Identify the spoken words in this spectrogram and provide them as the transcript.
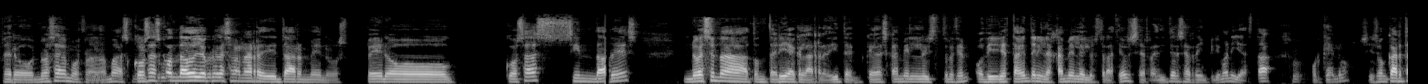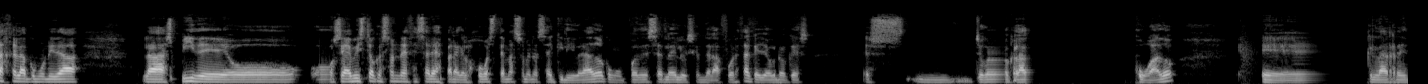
pero no sabemos nada más. Cosas con dado yo creo que se van a reeditar menos. Pero cosas sin dados no es una tontería que las reediten, que les cambien la ilustración o directamente ni les cambien la ilustración, se reediten, se reimpriman y ya está. ¿Por qué no? Si son cartas que la comunidad las pide o, o se ha visto que son necesarias para que el juego esté más o menos equilibrado, como puede ser la ilusión de la fuerza, que yo creo que es, es yo creo que la jugado, eh, que la re-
